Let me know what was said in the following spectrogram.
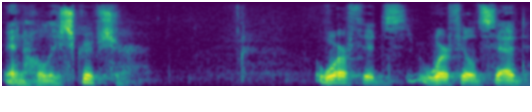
in Holy Scripture. Warfield, Warfield said,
